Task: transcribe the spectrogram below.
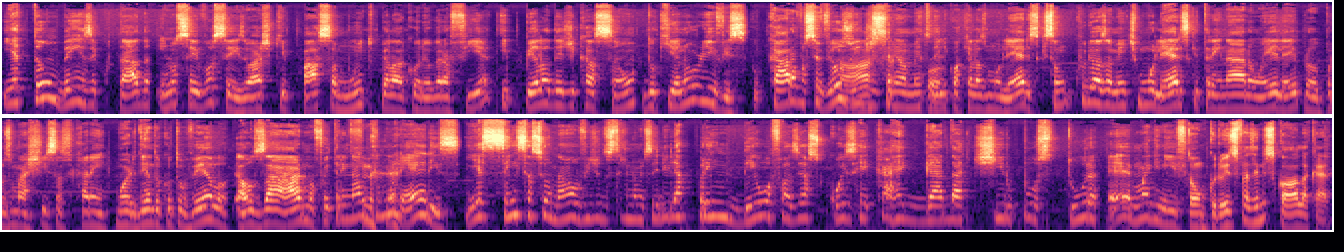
e é tão bem executada, e não sei vocês, eu acho que passa muito pela coreografia e pela dedicação do Keanu Reeves. O cara, você vê os vídeos de Nossa, treinamento pô. dele com aquelas mulheres, que são curiosamente mulheres que treinaram ele aí pro, pros machistas ficarem mordendo o cotovelo a usar a arma, foi treinado por mulheres. E é sensacional o vídeo dos treinamentos dele. Ele aprendeu a fazer as coisas recarregada, tiro, postura. É magnífico. Tom Cruise fazendo escola, cara.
